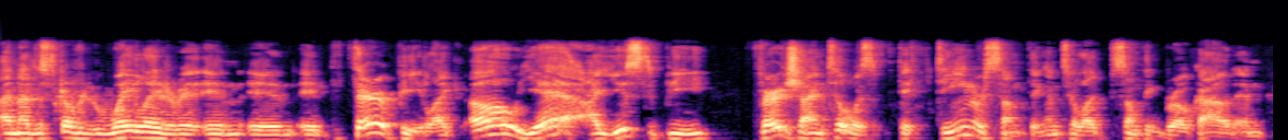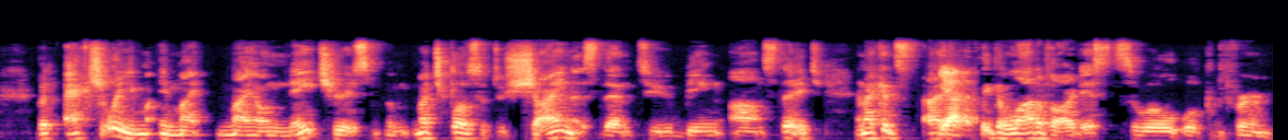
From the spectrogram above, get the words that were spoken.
and I discovered it way later in, in, in therapy. Like, oh yeah, I used to be very shy until I was 15 or something, until I, something broke out. And but actually, in my- my own nature is much closer to shyness than to being on stage. And I can, I, Yeah. I think a lot of artists will will confirm.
